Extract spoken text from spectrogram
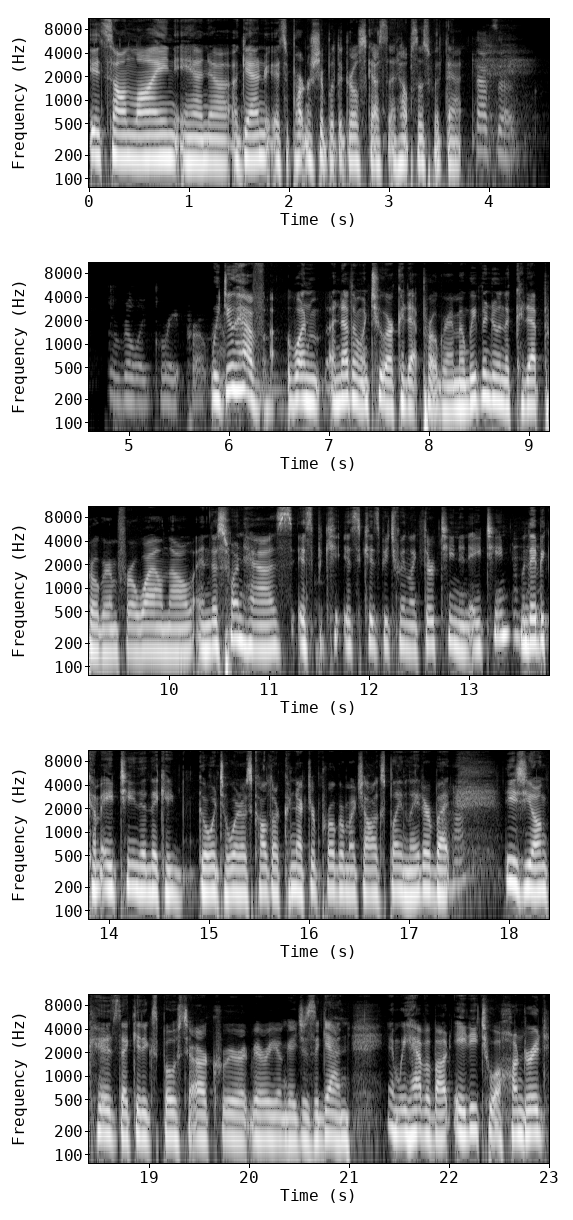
It's online. And uh, again, it's a partnership with the Girl Scouts that helps us with that. That's a, a really great program. We do have one, another one too, our cadet program, and we've been doing the cadet program for a while now. And this one has it's it's kids between like 13 and 18. When they mm-hmm. become 18, then they can go into what is called our connector program, which I'll explain later. But uh-huh. these young kids that get exposed to our career at very young ages again, and we have about 80 to 100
